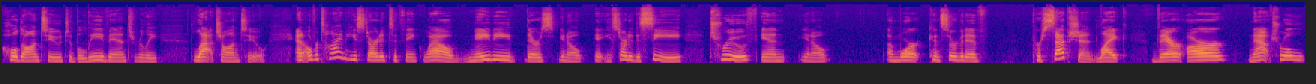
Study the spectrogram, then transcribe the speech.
hold on to, to believe in, to really latch on to. And over time, he started to think, wow, maybe there's, you know, he started to see truth in, you know, a more conservative perception. Like there are natural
